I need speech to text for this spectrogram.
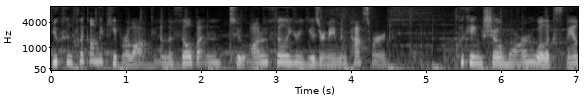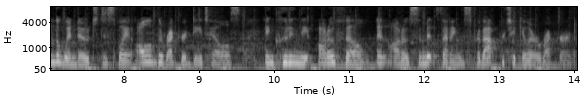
you can click on the Keeper lock and the Fill button to autofill your username and password. Clicking Show More will expand the window to display all of the record details, including the autofill and auto submit settings for that particular record.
